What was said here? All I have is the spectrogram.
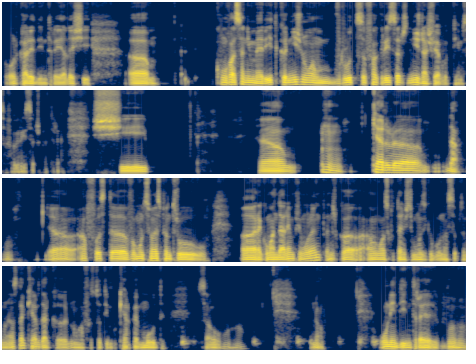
oricare dintre ele și uh, cumva s-a nimerit că nici nu am vrut să fac research, nici n-aș fi avut timp să fac research pentru ea. Și uh, chiar, uh, da, uh, a fost, uh, vă mulțumesc pentru uh, recomandare în primul rând, pentru că am ascultat niște muzică bună săptămâna asta, chiar dacă nu a fost tot timpul chiar pe mood sau, uh, nu, unii dintre uh,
